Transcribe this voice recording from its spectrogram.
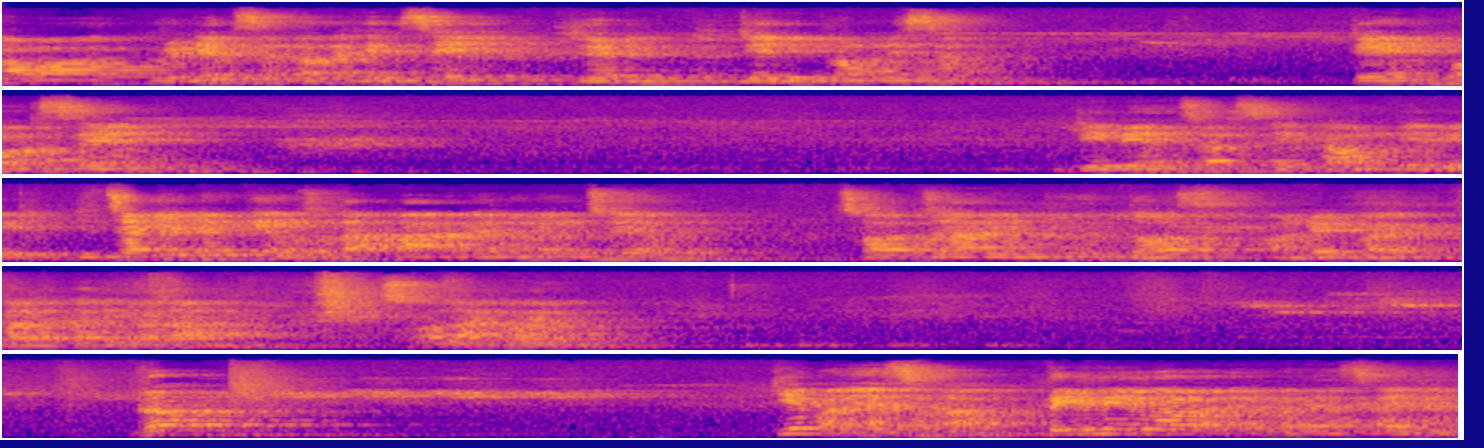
अब रिडेम्सन गर्दाखेरि चाहिँ डेबिटमा हुनेछ ten percent debentures account debit जहिले पनि के हुन्छ त पार भ्यालुमै हुन्छ यो छ हज़ार इन्टु दस हन्ड्रेड भयो तर कति गर्दा छ लाख भयो र के भनेको छ त प्रिमियममा भनेर भनेको छ होइन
